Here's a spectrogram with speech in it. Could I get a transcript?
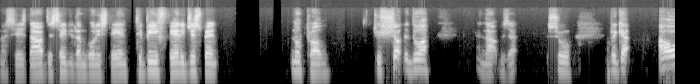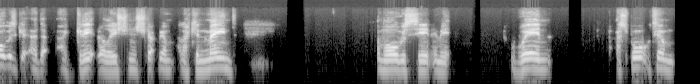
I says, "Now I've decided I'm going to stay." And to be fair, he just went, "No problem." Just shut the door, and that was it. So I always get a, a great relationship with him, and I can mind. I'm always saying to me when I spoke to him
